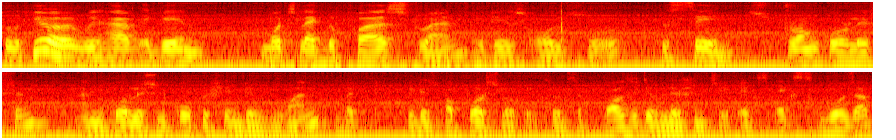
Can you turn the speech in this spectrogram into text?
So here we have again much like the first one it is also the same strong correlation and the correlation coefficient is 1 but it is upward sloping. So it's a positive relationship. X x goes up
